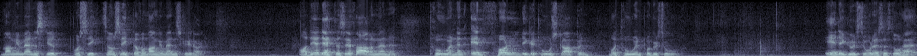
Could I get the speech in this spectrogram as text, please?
mange mennesker, og svikt, som svikter for mange mennesker i dag. Og det er dette som er faren, venner. Troen, den enfoldige troskapen og troen på Guds ord. Er det Guds ord som står her,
